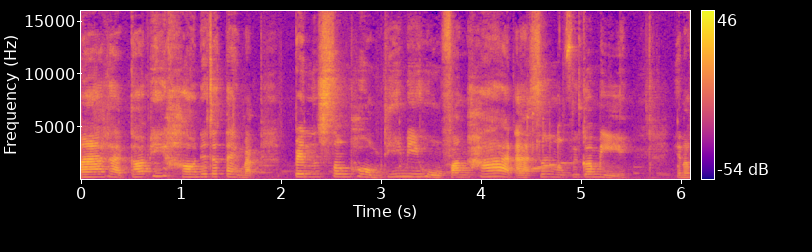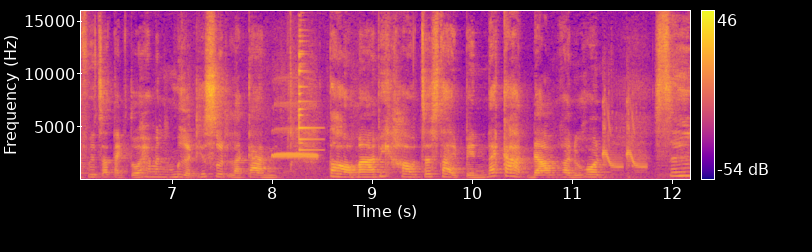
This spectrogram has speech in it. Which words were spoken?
มาค่ะ ก็พี่เขาเนี่ยจะแต่งแบบเป็นทรงผมที่มีหูฟังคาดอะซึ่งน้องฟิวก็มีเดี๋ยวน้องฟิวจะแต่งตัวให้มันเหมือนที่สุดละกัน ต่อมาพี่เขาจะใส่เป็นหน้ากากดำค่ะทุกคน ซึ่ง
